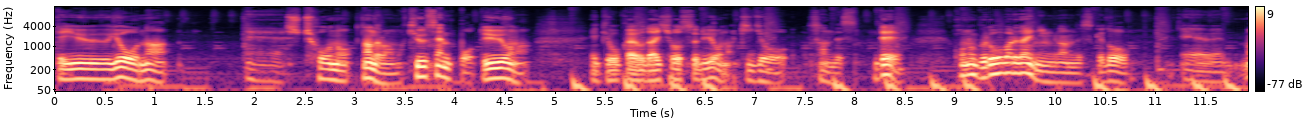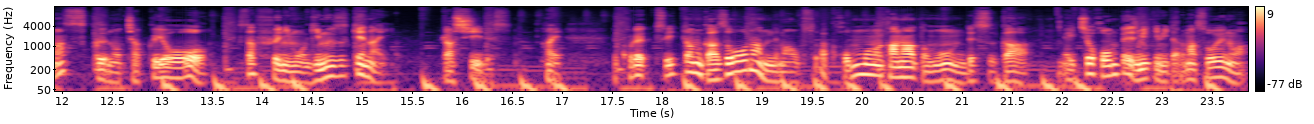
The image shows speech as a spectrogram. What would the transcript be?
ていうような、えー、主張の、なんだろうな、急先鋒というような業界を代表するような企業さんです。で、このグローバルダイニングなんですけど、えー、マスクの着用をスタッフにも義務付けないらしいです。はい。これ、ツイッターの画像なんで、まあ、おそらく本物かなと思うんですが、一応ホームページ見てみたら、まあ、そういうのは、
